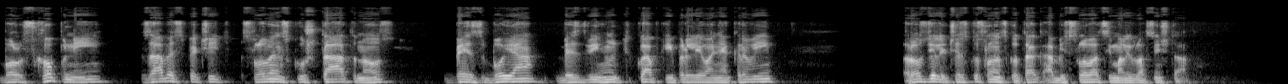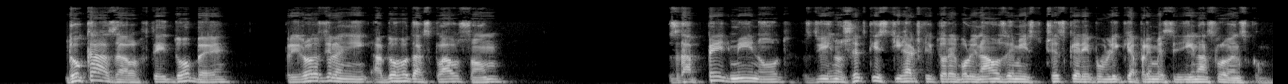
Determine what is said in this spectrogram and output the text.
bol schopný zabezpečiť slovenskú štátnosť bez boja, bez dvihnúť kvapky prelievania krvi, rozdeliť Československo tak, aby Slováci mali vlastný štát. Dokázal v tej dobe pri rozdelení a dohodách s Klausom za 5 minút zdvihnúť všetky stíhačky, ktoré boli na území Českej republiky a premiestiť ich na Slovenskom.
